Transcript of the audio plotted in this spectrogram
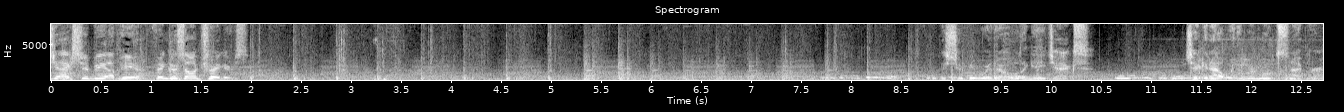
Ajax should be up here. Fingers on triggers. This should be where they're holding Ajax. Check it out with a remote sniper.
